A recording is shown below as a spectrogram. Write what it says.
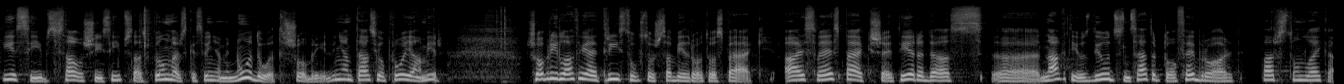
tiesības, savas šīs īpašās pilnvaras, kas viņam ir nodotas šobrīd, viņam tās joprojām ir. Šobrīd Latvijā ir 3000 sabiedroto spēki. ASV spēki šeit ieradās uh, naktī uz 24. februāri pāris stundu laikā.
